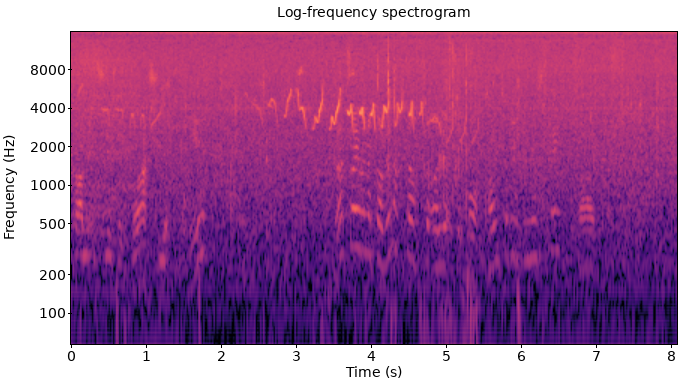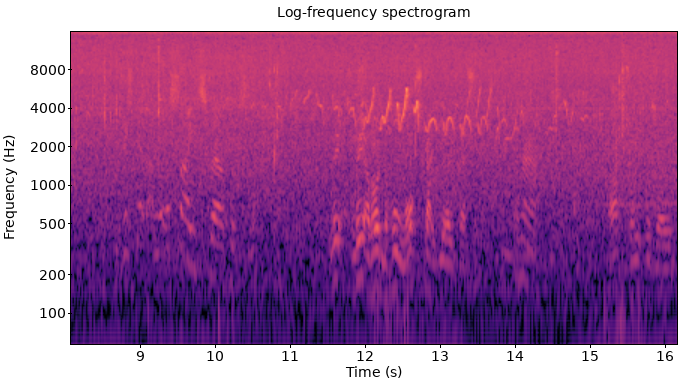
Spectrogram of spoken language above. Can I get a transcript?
Look how calm it is, there's glass here. That's why when I come in, I felt a little bit more confident in this thing. You just get that little side swell hits you. Later, later on, the whole loft's got to be like this. Uh-huh. Absolutely brilliant.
